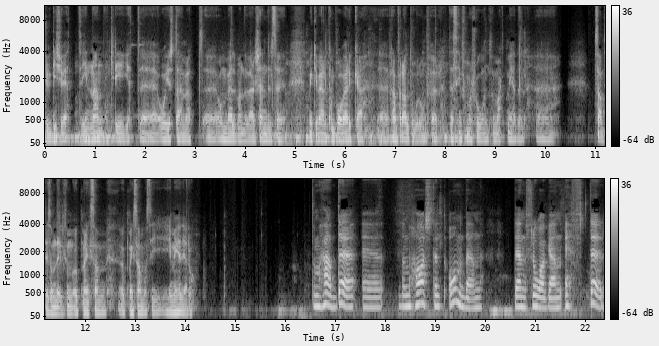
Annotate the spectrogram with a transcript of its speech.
2021 innan kriget. och just det här med att omvälvande världshändelser mycket väl kan påverka framförallt oron för desinformation som maktmedel. Samtidigt som det liksom uppmärksam, uppmärksammas i, i media. Då. De hade, eh, de har ställt om den, den frågan efter,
